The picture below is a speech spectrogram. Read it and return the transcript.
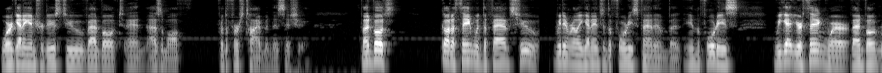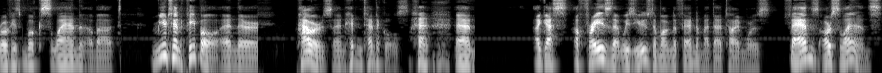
we're getting introduced to Van Vogt and Asimov for the first time in this issue. Van Vogt's got a thing with the fans too. We didn't really get into the 40s fandom, but in the 40s, we get your thing where Van Vogt wrote his book Slan about mutant people and their powers and hidden tentacles. and I guess a phrase that was used among the fandom at that time was fans are slans.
